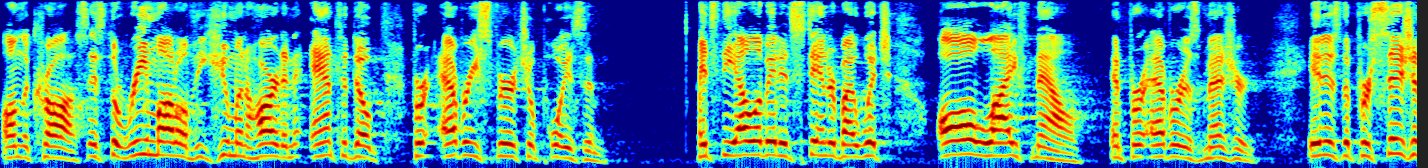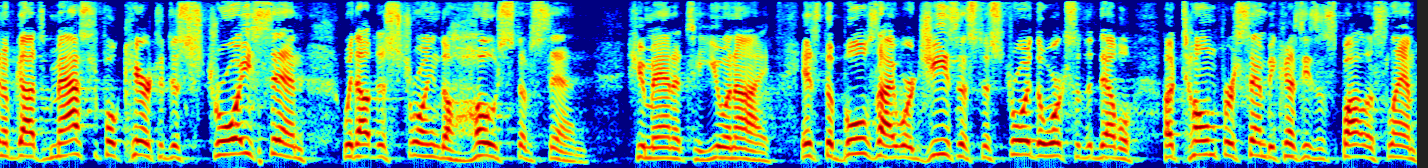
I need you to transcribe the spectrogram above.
on the cross. It's the remodel of the human heart, an antidote for every spiritual poison. It's the elevated standard by which all life now and forever is measured. It is the precision of God's masterful care to destroy sin without destroying the host of sin, humanity, you and I. It's the bullseye where Jesus destroyed the works of the devil, atoned for sin because he's a spotless lamb,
